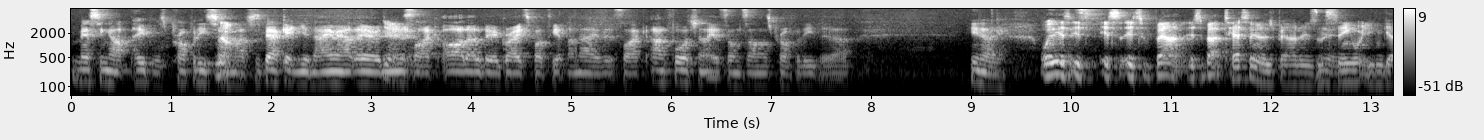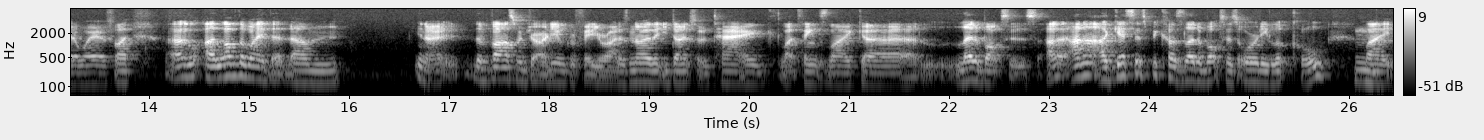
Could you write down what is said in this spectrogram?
messing up people's property so no. much. It's about getting your name out there, and yeah. then it's like, oh, that'll be a great spot to get my name. It's like, unfortunately, it's on someone's property that, uh, you know. Well, it's, it's, it's, it's about it's about testing those boundaries and yeah. seeing what you can get away with. I, I, I love the way that um, you know the vast majority of graffiti writers know that you don't sort of tag like things like uh, letterboxes. I, I. I guess it's because letterboxes already look cool. Mm. Like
